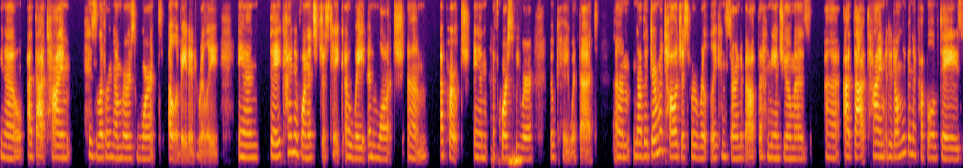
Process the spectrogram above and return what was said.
you know, at that time his liver numbers weren't elevated really. And they kind of wanted to just take a wait and watch um, approach. And of course, we were okay with that. Um, now, the dermatologists were really concerned about the hemangiomas. Uh, at that time, it had only been a couple of days,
